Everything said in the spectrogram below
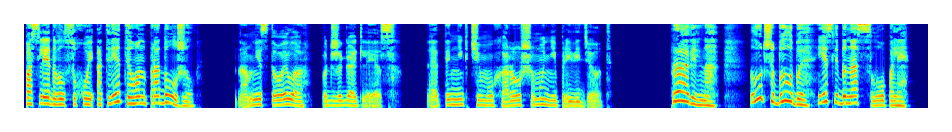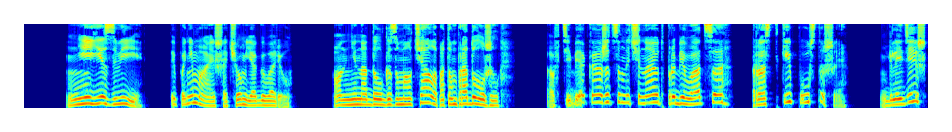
Последовал сухой ответ, и он продолжил. «Нам не стоило поджигать лес. Это ни к чему хорошему не приведет». «Правильно. Лучше было бы, если бы нас слопали». «Не язви. Ты понимаешь, о чем я говорю». Он ненадолго замолчал, а потом продолжил. «А в тебе, кажется, начинают пробиваться ростки пустоши. Глядишь,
